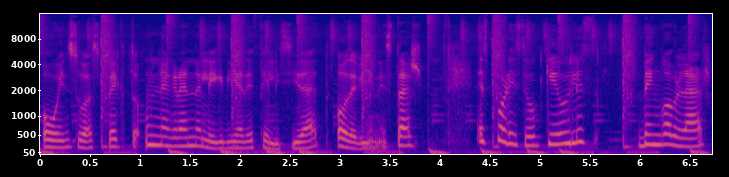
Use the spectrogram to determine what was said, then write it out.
o en su aspecto una gran alegría de felicidad o de bienestar. Es por eso que hoy les vengo a hablar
